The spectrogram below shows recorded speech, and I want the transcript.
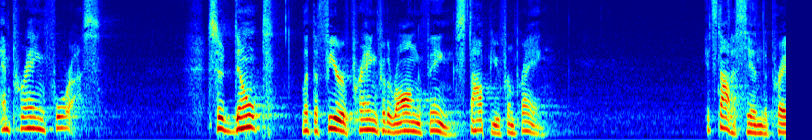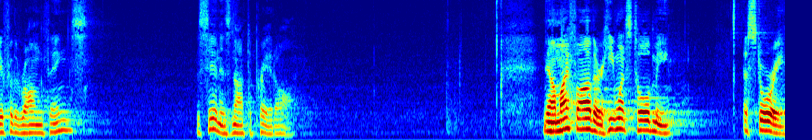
and praying for us. So don't let the fear of praying for the wrong thing stop you from praying. It's not a sin to pray for the wrong things. The sin is not to pray at all. Now, my father, he once told me a story.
